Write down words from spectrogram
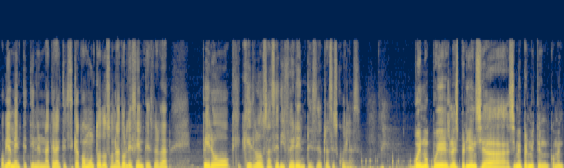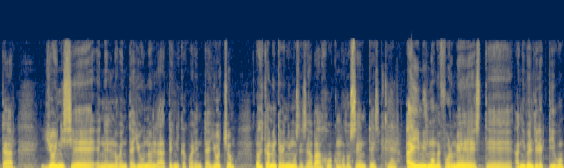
Obviamente tienen una característica común, todos son adolescentes, ¿verdad? Pero, ¿qué, qué los hace diferentes de otras escuelas? Bueno, pues la experiencia, si me permiten comentar, yo inicié en el 91 en la técnica 48. Lógicamente venimos desde abajo como docentes. Ahí mismo me formé este, a nivel directivo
